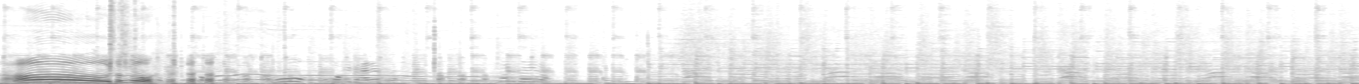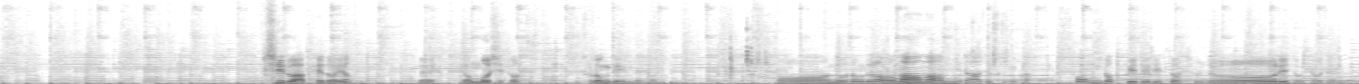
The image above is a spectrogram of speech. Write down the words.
아우 성공 치루 앞에도요? 네, 연못이 또 조성되어 있네요. 어, 노성들은 어마어마합니다. 아주 크니까. 송독비들이 또 줄줄이 좀 세워져 있네요.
